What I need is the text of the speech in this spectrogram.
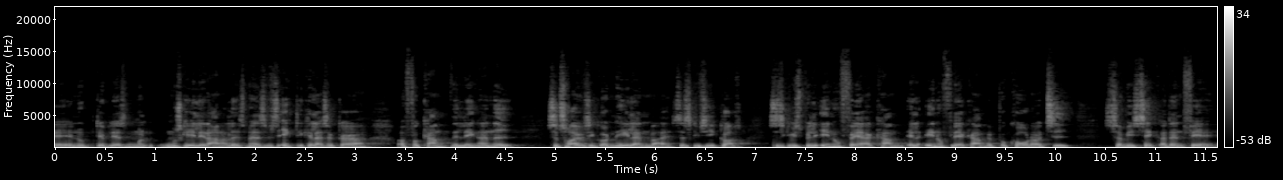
øh, nu, det bliver sådan, må, måske lidt anderledes, men altså, hvis ikke det kan lade sig gøre at få kampene længere ned, så tror jeg, vi skal gå den helt anden vej. Så skal vi sige, godt, så skal vi spille endnu, færre kampe, eller endnu flere kampe på kortere tid, så vi sikrer den ferie.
